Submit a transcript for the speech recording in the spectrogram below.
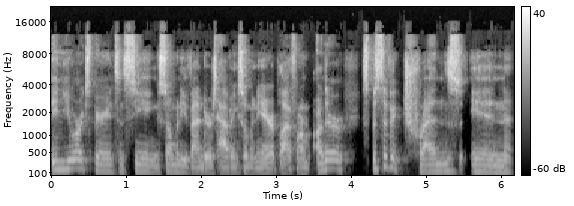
in your experience and seeing so many vendors having so many air platform, are there specific trends in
